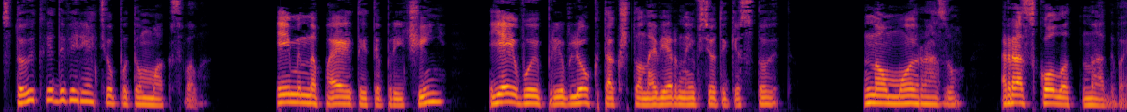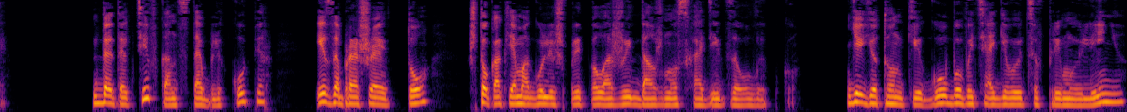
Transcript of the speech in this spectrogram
Стоит ли доверять опыту Максвелла? Именно по этой-то причине я его и привлек, так что, наверное, все-таки стоит но мой разум расколот надвое. Детектив-констебль Купер изображает то, что, как я могу лишь предположить, должно сходить за улыбку. Ее тонкие губы вытягиваются в прямую линию,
